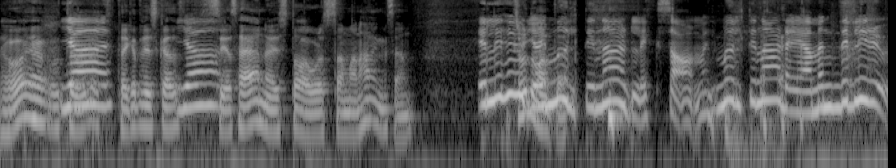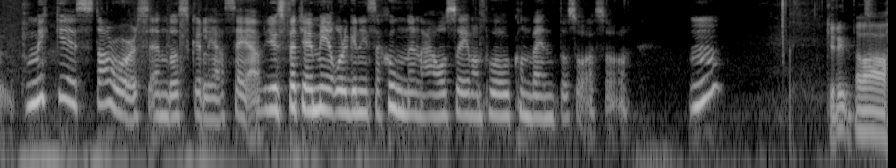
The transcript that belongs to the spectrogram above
ja, ja, otroligt. Ja, Tänk att vi ska ja. ses här nu i Star Wars-sammanhang sen. Eller hur? Jag är multinörd liksom. Multinörd är jag, men det blir mycket Star Wars ändå skulle jag säga. Just för att jag är med i organisationerna och så är man på konvent och så. så. Mm. Grymt. Ja,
